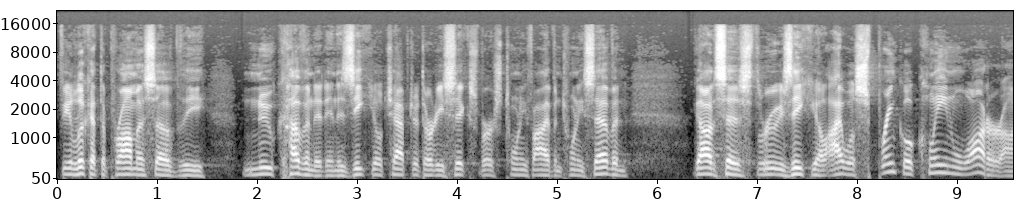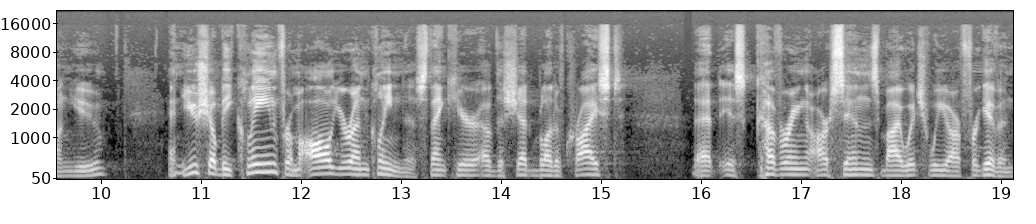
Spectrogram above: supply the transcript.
If you look at the promise of the new covenant in Ezekiel chapter 36, verse 25 and 27, God says through Ezekiel, I will sprinkle clean water on you, and you shall be clean from all your uncleanness. Think here of the shed blood of Christ that is covering our sins by which we are forgiven.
